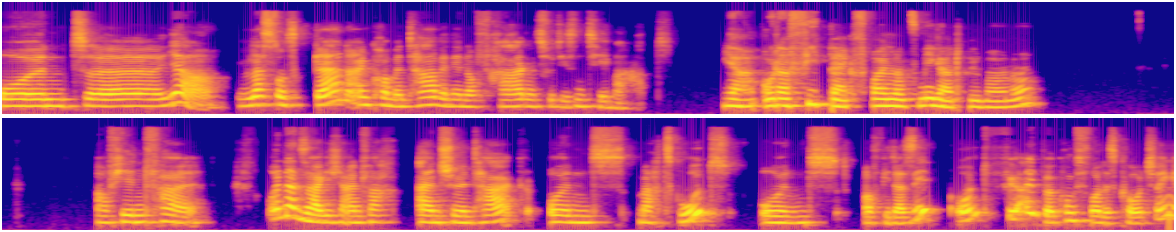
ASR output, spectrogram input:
Und äh, ja, lasst uns gerne einen Kommentar, wenn ihr noch Fragen zu diesem Thema habt. Ja, oder Feedback, freuen wir uns mega drüber, ne? Auf jeden Fall. Und dann sage ich einfach einen schönen Tag und macht's gut und auf Wiedersehen und für ein wirkungsvolles Coaching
